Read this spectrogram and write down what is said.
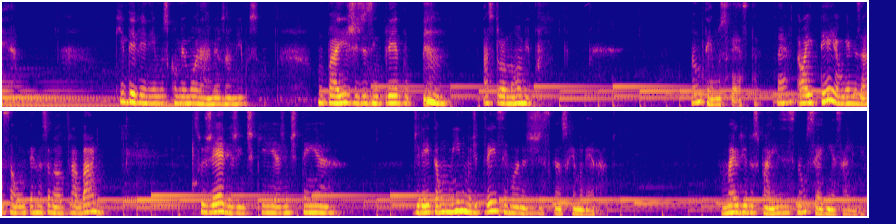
É. Que deveríamos comemorar, meus amigos? Um país de desemprego astronômico. Não temos festa. Né? A OIT, a Organização Internacional do Trabalho, sugere, gente, que a gente tenha direito a um mínimo de três semanas de descanso remunerado. A maioria dos países não seguem essa linha.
